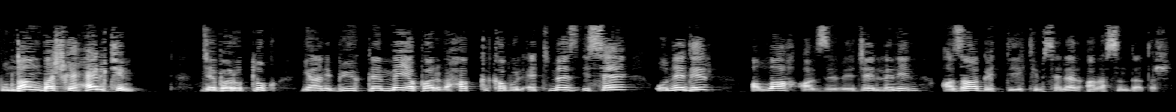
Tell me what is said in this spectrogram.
Bundan başka her kim cebarutluk yani büyüklenme yapar ve hakkı kabul etmez ise o nedir? Allah Azze ve Celle'nin azap ettiği kimseler arasındadır.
